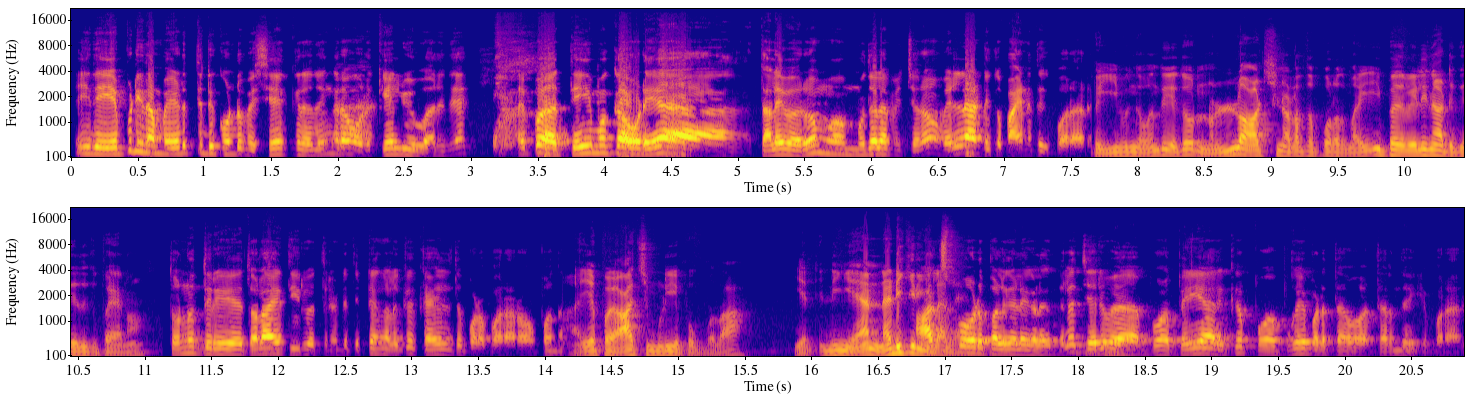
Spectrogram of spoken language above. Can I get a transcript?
இதை எப்படி நம்ம எடுத்துட்டு கொண்டு போய் சேர்க்கிறதுங்கிற ஒரு கேள்வி வருது. இப்ப திமுகவுடைய தலைவரும் முதலமைச்சரும் வெளிநாட்டுக்கு பயணத்துக்கு போறாரு. இப்போ இவங்க வந்து ஏதோ நல்ல ஆட்சி நடத்த போகிறது மாதிரி இப்போ வெளிநாட்டுக்கு எதுக்கு பயணம்? தொண்ணூத்தி தொள்ளாயிரத்தி இருபத்தி ரெண்டு திட்டங்களுக்கு கையெழுத்து போட போறாரு ஒப்பந்தம். எப்போ ஆட்சி முடிய போகும்போதா? எ- நீங்க ஏன் நடிக்கிறீங்களா இல்லையா? ஆக்ஸ்போர்டு பல்கலைக்கழகத்துல ஜெருவ பெரியாருக்கு புகைப்படத்தை திறந்து வைக்க போறாரு.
